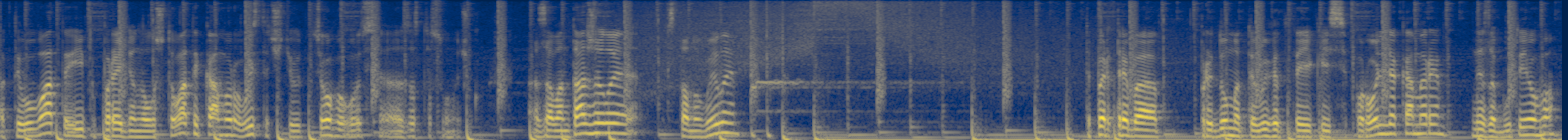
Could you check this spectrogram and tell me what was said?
активувати і попередньо налаштувати камеру, вистачить цього ось е, застосуночку. Завантажили, встановили. Тепер треба придумати, вигадати якийсь пароль для камери, не забути його.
